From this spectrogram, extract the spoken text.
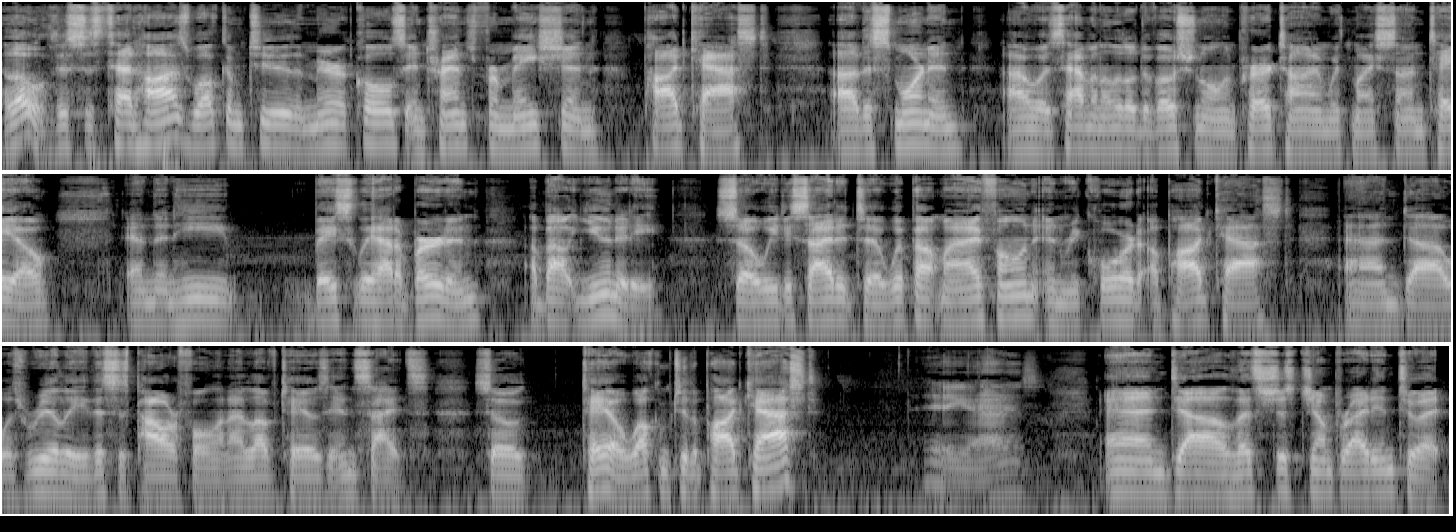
Hello, this is Ted Haas. Welcome to the Miracles and Transformation podcast. Uh, this morning, I was having a little devotional and prayer time with my son Teo, and then he basically had a burden about unity. So we decided to whip out my iPhone and record a podcast, and uh, was really this is powerful, and I love Teo's insights. So, Teo, welcome to the podcast. Hey guys. And uh, let's just jump right into it.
